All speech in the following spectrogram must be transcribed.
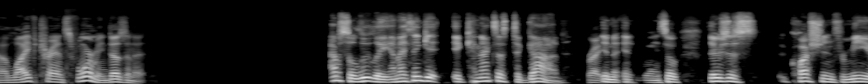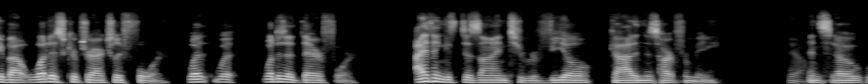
uh, life transforming, doesn't it? Absolutely, and I think it it connects us to God, right? In, in a way. So there's this question for me about what is Scripture actually for? What what what is it there for? I think it's designed to reveal God in His heart for me yeah. And so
